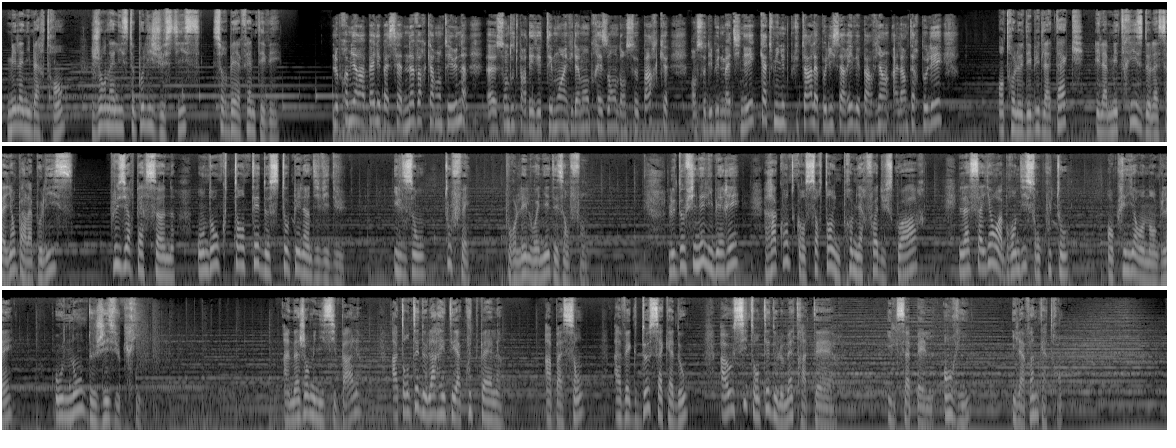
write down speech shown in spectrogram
Mélanie Bertrand, journaliste police-justice sur BFM TV. Le premier appel est passé à 9h41, euh, sans doute par des témoins évidemment présents dans ce parc en ce début de matinée. Quatre minutes plus tard, la police arrive et parvient à l'interpeller. Entre le début de l'attaque et la maîtrise de l'assaillant par la police, plusieurs personnes ont donc tenté de stopper l'individu. Ils ont tout fait pour l'éloigner des enfants. Le Dauphiné libéré raconte qu'en sortant une première fois du square, l'assaillant a brandi son couteau en criant en anglais Au nom de Jésus-Christ. Un agent municipal a tenté de l'arrêter à coups de pelle. Un passant avec deux sacs à dos, a aussi tenté de le mettre à terre. Il s'appelle Henri, il a 24 ans.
